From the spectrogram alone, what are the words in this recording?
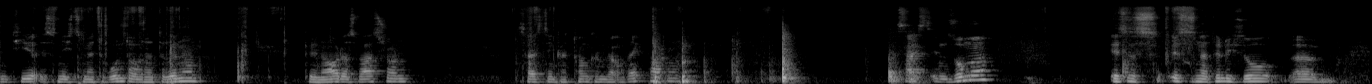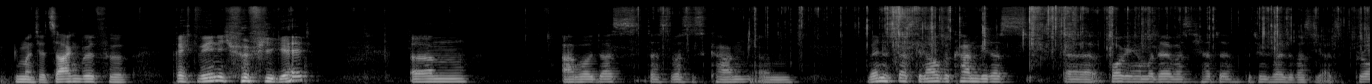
und hier ist nichts mehr drunter oder drinnen. Genau, das war's schon. Das heißt, den Karton können wir auch wegpacken. Das heißt, in Summe ist es, ist es natürlich so, äh, wie man es jetzt sagen will, für recht wenig, für viel Geld. Ähm, aber das, das, was es kann, ähm, wenn es das genauso kann wie das äh, Vorgängermodell, was ich hatte, beziehungsweise was ich als Pro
